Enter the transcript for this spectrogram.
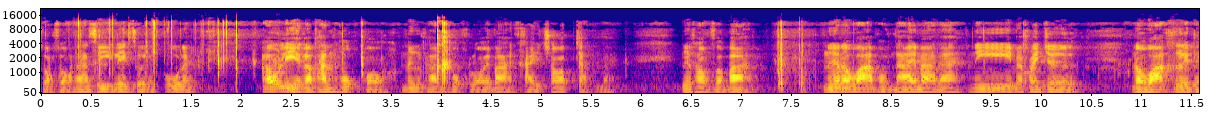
สองสองห้าสี่เลขสวยทั้งคู่นะเอาเหรียญละพันหกพอหนึ่งพันหกร้อยบาทใครชอบจัดมา เนื้อทองฝาบาท เนื้อนวะผมได้มานะ นี่ไม่ค่อยเจอนวะเคยแพ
